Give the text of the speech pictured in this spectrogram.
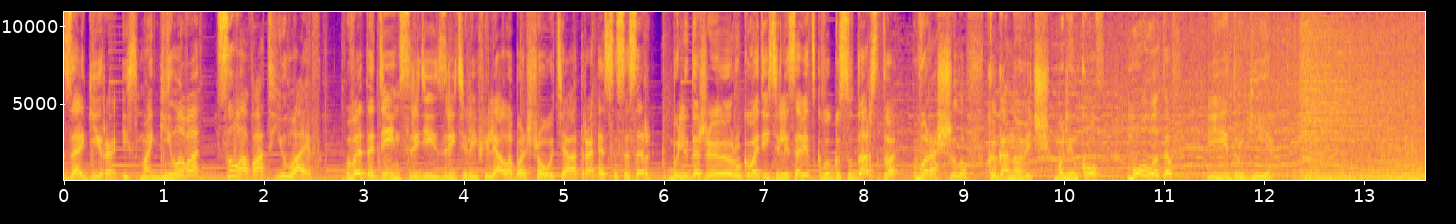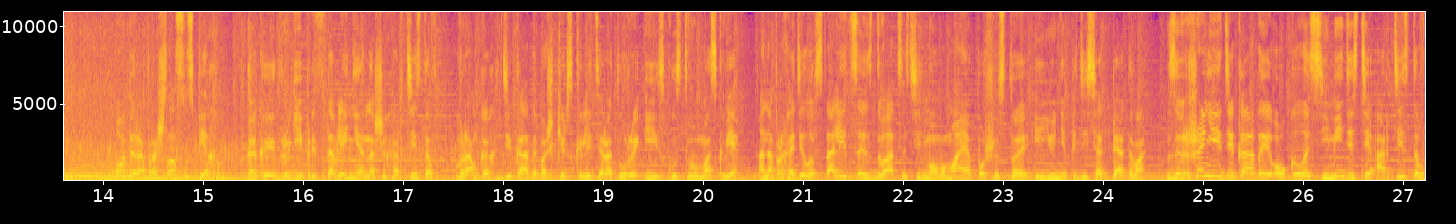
Загира Исмагилова «Салават Юлаев». В этот день среди зрителей филиала Большого театра СССР были даже руководители советского государства Ворошилов, Каганович, Маленков, Молотов и другие. Опера прошла с успехом, как и другие представления наших артистов в рамках декады башкирской литературы и искусства в Москве. Она проходила в столице с 27 мая по 6 июня 55 -го. В завершении декады около 70 артистов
